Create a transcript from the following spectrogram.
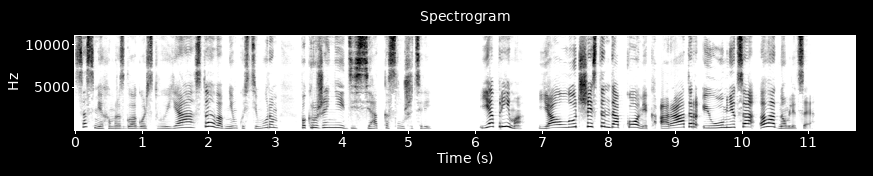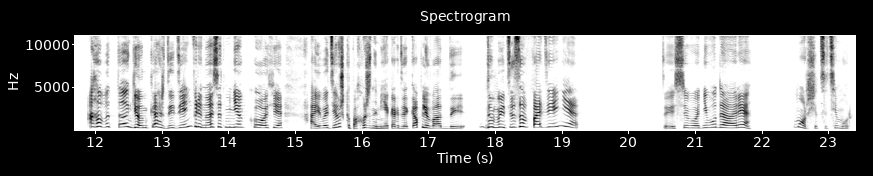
Со смехом разглагольствую я, стоя в обнимку с Тимуром в окружении десятка слушателей. Я прима, я лучший стендап-комик, оратор и умница в одном лице. А в итоге он каждый день приносит мне кофе, а его девушка похожа на меня, как две капли воды. Думаете, совпадение? Ты сегодня в ударе, морщится Тимур.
